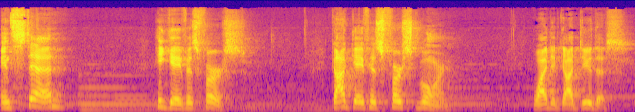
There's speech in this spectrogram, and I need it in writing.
Instead, he gave his first. God gave his firstborn. Why did God do this?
